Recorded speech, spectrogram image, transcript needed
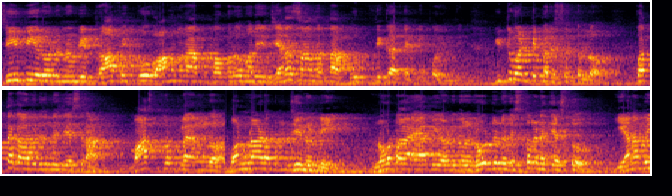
సిపి రోడ్డు నుండి ట్రాఫిక్ వాహన రాకపోకలు మరియు జనసాంద్రత పూర్తిగా తగ్గిపోయింది. ఇటువంటి పరిస్థితుల్లో కొత్తగా విడుదల చేసిన మాస్టర్ ప్లాన్లో పొన్నాడ బ్రిడ్జి నుండి నూట యాభై అడుగుల రోడ్డును విస్తరణ చేస్తూ ఎనభై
